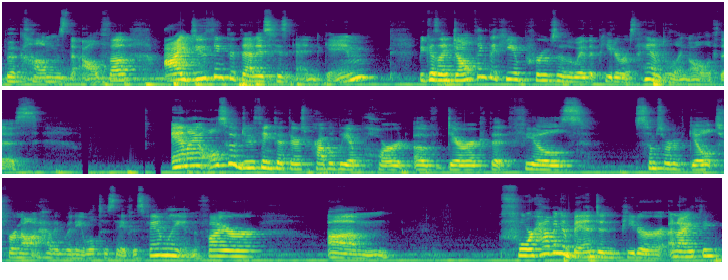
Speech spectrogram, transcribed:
becomes the alpha, I do think that that is his end game because I don't think that he approves of the way that Peter is handling all of this. And I also do think that there's probably a part of Derek that feels some sort of guilt for not having been able to save his family in the fire, um, for having abandoned Peter. And I think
